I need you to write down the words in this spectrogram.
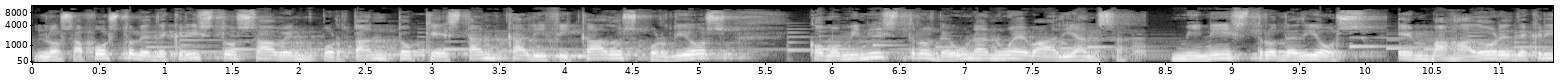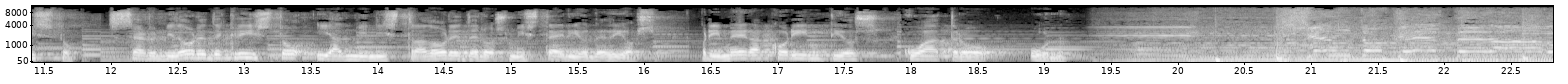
Los apóstoles de Cristo saben, por tanto, que están calificados por Dios como ministros de una nueva alianza, ministros de Dios, embajadores de Cristo, servidores de Cristo y administradores de los misterios de Dios. Primera Corintios 4:1 Siento que te he dado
